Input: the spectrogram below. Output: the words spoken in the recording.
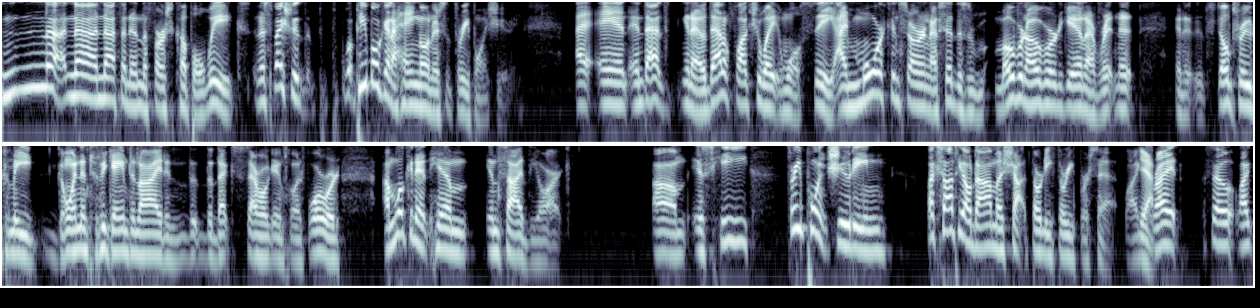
No, no, nothing in the first couple of weeks, and especially the, what people are going to hang on is the three point shooting, and and that's you know that'll fluctuate, and we'll see. I'm more concerned. I've said this over and over again. I've written it, and it- it's still true to me going into the game tonight and the, the next several games going forward. I'm looking at him inside the arc. Um, is he three point shooting? Like Santi Aldama shot 33 percent, like Yeah. right. So like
